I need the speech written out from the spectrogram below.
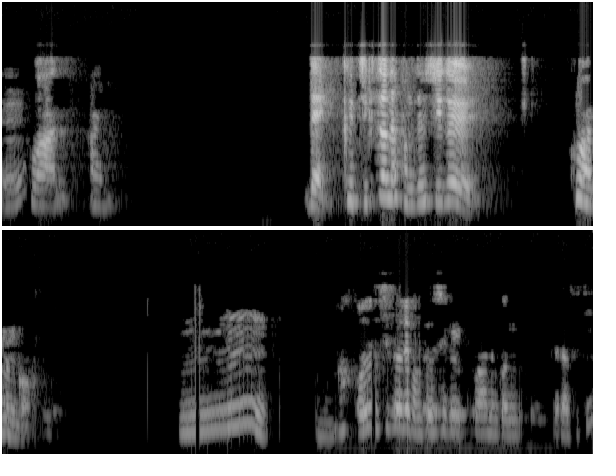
음. 구한, 아니. 네, 그 직선의 방정식을 구하는 거. 음. 어느 시설의 방정식을 구하는 건 뭐라서지?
